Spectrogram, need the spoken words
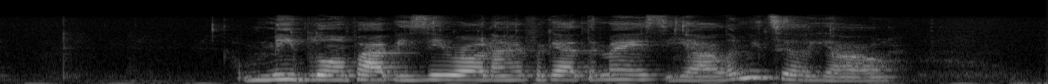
me blowing Poppy zero and I forgot the mace. Y'all, let me tell y'all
